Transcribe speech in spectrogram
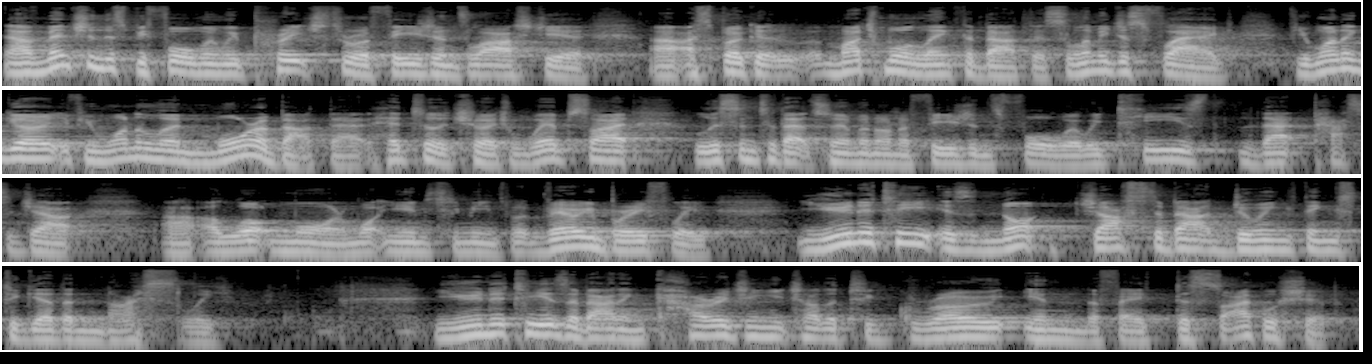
Now, I've mentioned this before when we preached through Ephesians last year. Uh, I spoke at much more length about this. So let me just flag. If you want to go, if you want to learn more about that, head to the church website, listen to that sermon on Ephesians 4, where we teased that passage out uh, a lot more and what unity means. But very briefly, unity is not just about doing things together nicely. Unity is about encouraging each other to grow in the faith, discipleship,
